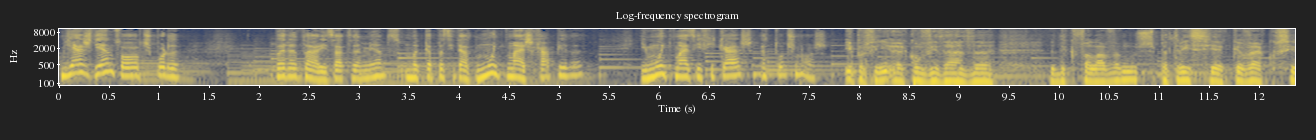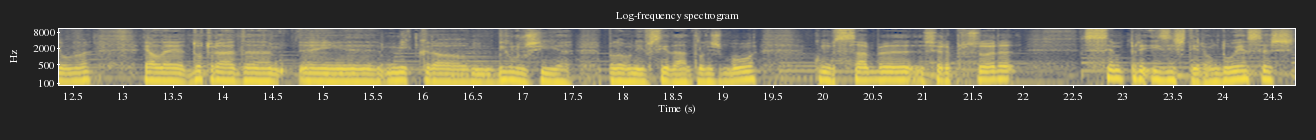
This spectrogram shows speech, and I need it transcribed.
milhares de anos ao dispor de, para dar exatamente uma capacidade muito mais rápida e muito mais eficaz a todos nós. E por fim, a convidada de que falávamos, Patrícia Cavaco Silva, ela é doutorada em eh, microbiologia pela Universidade de Lisboa. Como se sabe, senhora professora, sempre existiram doenças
